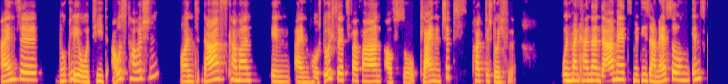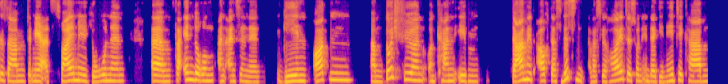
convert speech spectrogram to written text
Einzelnukleotid austauschen. Und das kann man in einem Hochdurchsetzverfahren auf so kleinen Chips praktisch durchführen. Und man kann dann damit mit dieser Messung insgesamt mehr als zwei Millionen ähm, Veränderungen an einzelnen Genorten ähm, durchführen und kann eben damit auch das Wissen, was wir heute schon in der Genetik haben,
